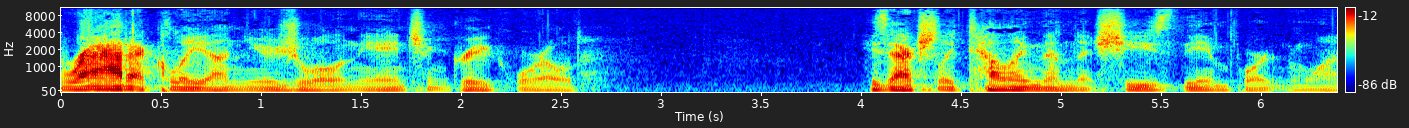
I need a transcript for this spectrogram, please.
radically unusual in the ancient Greek world. He's actually telling them that she's the important one.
